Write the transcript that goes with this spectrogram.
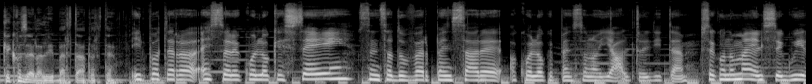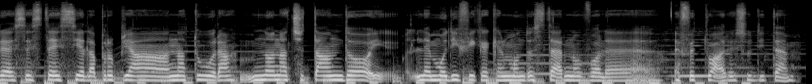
Che cos'è la libertà per te? Il poter essere quello che sei senza dover pensare a quello che pensano gli altri di te. Secondo me il seguire se stessi e la propria natura, non accettando le modifiche che il mondo esterno vuole effettuare su di te.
